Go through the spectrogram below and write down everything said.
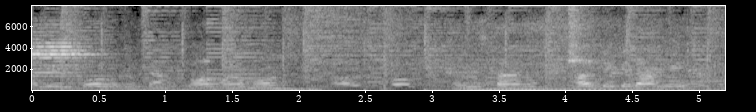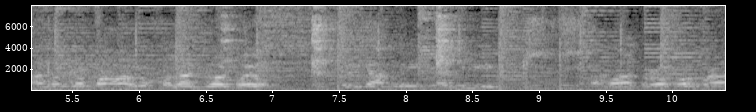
আমি লোকৰ অনুষ্ঠান চোৱা বয়সত আৰু লোকৰ অনুষ্ঠান, ভালো দেখিলে আমি আনন্দ পাওঁ আৰু শলাগ যোৱাৰ বয়স। গতিকে আমি আজি আমাৰ তৰফৰ পৰা,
